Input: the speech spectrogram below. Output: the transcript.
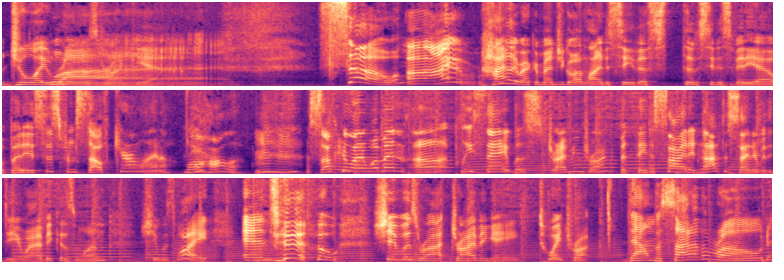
joyride. Woman was drunk, yeah. So uh, I highly recommend you go online to see this to see this video. But it's this from South Carolina, Walhalla. Mm-hmm. A South Carolina woman, uh, police say, was driving drunk, but they decided not to cite her with a DUI because one, she was white, and two, she was ri- driving a toy truck. Down the side of the road.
